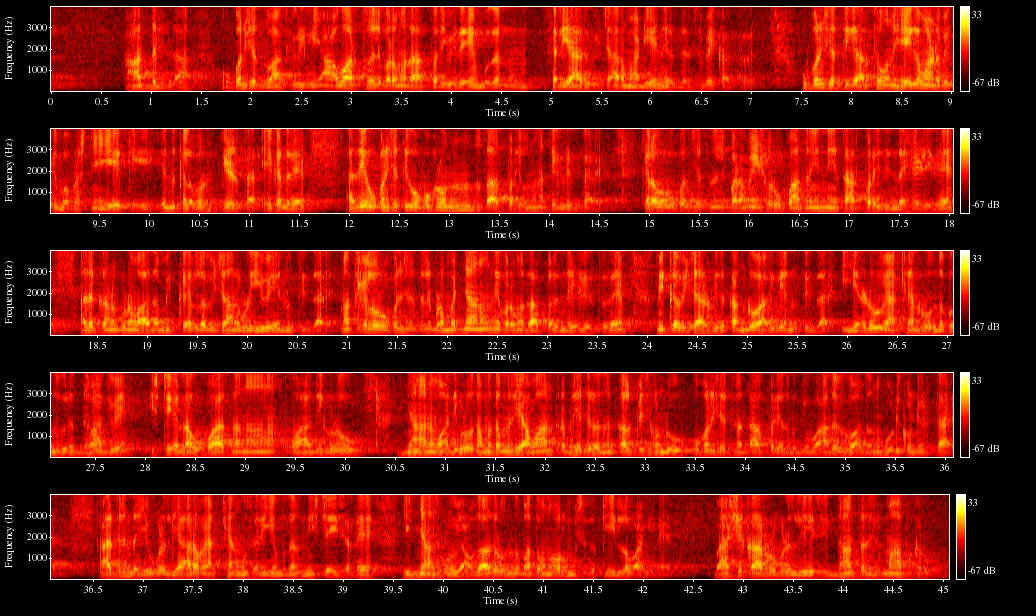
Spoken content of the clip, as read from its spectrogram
ಆದ್ದರಿಂದ ಉಪನಿಷದ್ ವಾಕ್ಯಗಳಿಗೆ ಯಾವ ಅರ್ಥದಲ್ಲಿ ಪರಮ ತಾತ್ಪರ್ಯವಿದೆ ಎಂಬುದನ್ನು ಸರಿಯಾಗಿ ವಿಚಾರ ಮಾಡಿಯೇ ನಿರ್ಧರಿಸಬೇಕಾಗ್ತದೆ. ಉಪನಿಷತ್ತಿಗೆ ಅರ್ಥವನ್ನು ಹೇಗೆ ಮಾಡಬೇಕೆಂಬ ಪ್ರಶ್ನೆ ಏಕೆ ಎಂದು ಕೆಲವರು ಕೇಳ್ತಾರೆ. ಏಕೆಂದರೆ ಅದೇ ಉಪನಿಷತ್ತಿಗೆ ಒಬ್ಬೊಬ್ಬರು ಒಂದೊಂದು ತಾತ್ಪರ್ಯವನ್ನು ತೆಗೆದಿರ್ತಾರೆ. ಕೆಲವರು ಉಪನಿಷತ್ತಿನಲ್ಲಿ ಪರಮೇಶ್ವರ ಉಪಾಸನೆಯನ್ನೇ ತಾತ್ಪರ್ಯದಿಂದ ಹೇಳಿದೆ. ಅದಕ್ಕೆ ಅನುಗುಣವಾದ ಮಿಕ್ಕ ಎಲ್ಲ ವಿಚಾರಗಳು ಇವೆ ಎನ್ನುತ್ತಿದ್ದಾರೆ. ಮತ್ತು ಕೆಲವರು ಉಪನಿಷತ್ತಲ್ಲಿ ಬ್ರಹ್ಮಜ್ಞಾನವನ್ನೇ ಪರಮ ತಾತ್ಪರ್ಯದಿಂದ ಹೇಳಿರುತ್ತದೆ. ಮಿಕ್ಕ ವಿಚಾರಗಳು ಇದಕ್ಕೆ ಅಂಗವಾಗಿದೆ ಎನ್ನುತ್ತಿದ್ದಾರೆ. ಈ ಎರಡೂ ವ್ಯಾಖ್ಯಾನಗಳು ಒಂದಕ್ಕೊಂದು ವಿರುದ್ಧವಾಗಿವೆ. ಇಷ್ಟೇ ಎಲ್ಲ ಉಪಾಸನಾವಾದಿಗಳು ಜ್ಞಾನವಾದಿಗಳು ತಮ್ಮ ತಮ್ಮಲ್ಲಿ ಅವಾಂತರ ಭೇದಗಳನ್ನು ಕಲ್ಪಿಸಿಕೊಂಡು ಉಪನಿಷತ್ತಿನ ತಾತ್ಪರ್ಯದ ಬಗ್ಗೆ ವಾದ ವಿವಾದವನ್ನು ಹೂಡಿಕೊಂಡಿರುತ್ತಾರೆ. ಆದ್ದರಿಂದ ಇವುಗಳಲ್ಲಿ ಯಾರ ವ್ಯಾಖ್ಯಾನವು ಸರಿ ಎಂಬುದನ್ನು ನಿಶ್ಚಯಿಸದೆ ಜಿಜ್ಞಾಸುಗಳು ಯಾವುದಾದರೂ ಒಂದು ಮತವನ್ನು ಅವಲಂಬಿಸುವುದಕ್ಕೆ ಇಲ್ಲವಾಗಿದೆ. ಭಾಷ್ಯಕಾರರುಗಳಲ್ಲಿ ಸಿದ್ಧಾಂತ ನಿರ್ಮಾಪಕರು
